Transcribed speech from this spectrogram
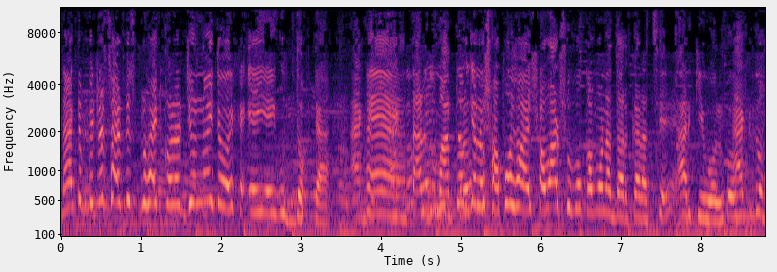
না একটা বেটার সার্ভিস প্রোভাইড করার জন্যই তো এই এই উদ্যোগটা। হ্যাঁ তার উদ্যোগ যেন সফল হয় সবার শুভকামনা দরকার আছে আর কি বলব। একদম।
